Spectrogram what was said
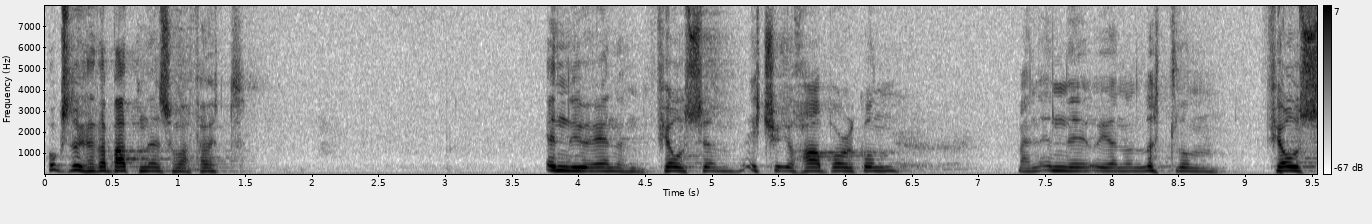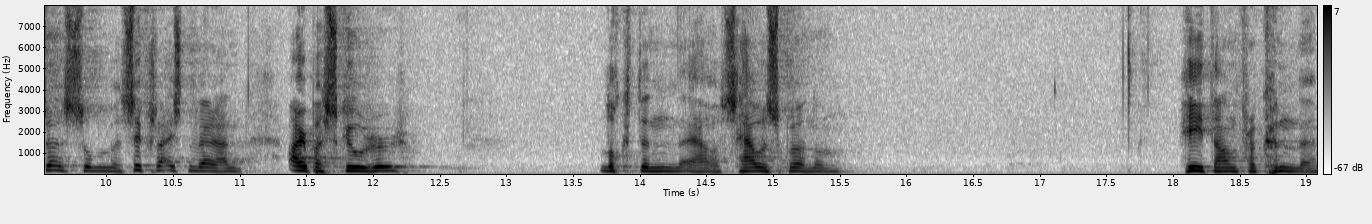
Och det detta barnet som var fött inne i en fjósen, ikke i Haborgon, men inne i en liten fjose som sikkert eisen var en arbeidsskurer, lukten av sævesbønnen, hitan fra kunne,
